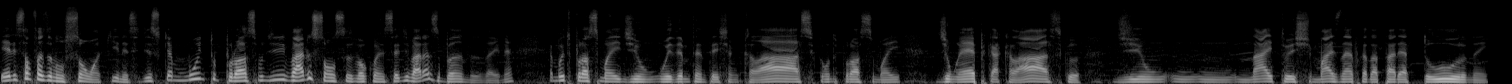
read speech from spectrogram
Eles estão fazendo um som aqui nesse disco que é muito próximo de vários sons que vocês vão conhecer de várias bandas aí, né? É muito próximo aí de um Within Temptation clássico, muito próximo aí de um Epica clássico, de um, um, um Nightwish mais na época da Taria Turner.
